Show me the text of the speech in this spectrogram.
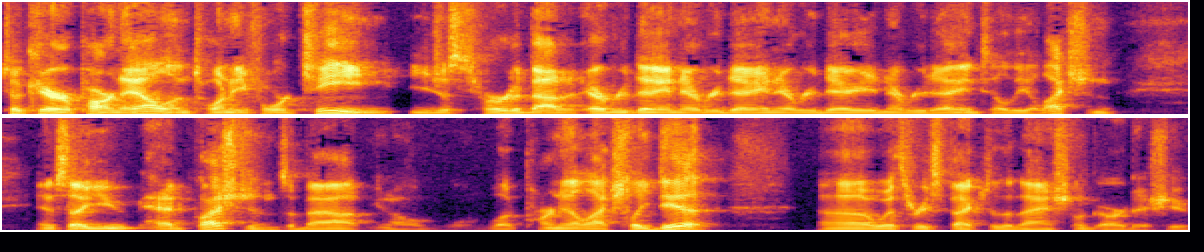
took care of Parnell in 2014. You just heard about it every day and every day and every day and every day until the election and so you had questions about, you know, what Parnell actually did uh, with respect to the National Guard issue.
